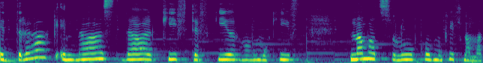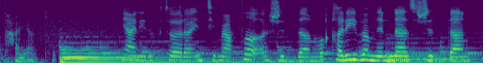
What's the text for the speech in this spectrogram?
إدراك الناس لكيف تفكيرهم وكيف نمط سلوكهم وكيف نمط حياتهم. يعني دكتورة أنت معطاءة جدا وقريبة من الناس جدا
